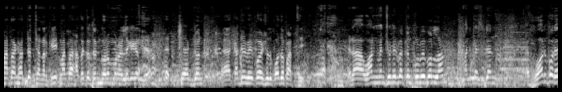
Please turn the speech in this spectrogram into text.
মাথা খাচ্ছেন আর কি মাথা হাতাইতেছেন গরম মনে লেগে গেছে। সে একজন আহ, কার্যনির্বাহী পরিষদ পদপ্রার্থী। এরা ওয়ান মেনশন নির্বাচন পূর্বে বললাম মানে প্রেসিডেন্ট হওয়ার পরে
